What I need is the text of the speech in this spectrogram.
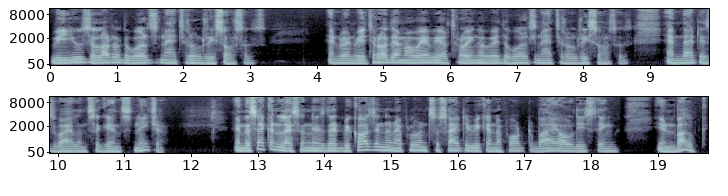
we use a lot of the world's natural resources. And when we throw them away, we are throwing away the world's natural resources. And that is violence against nature. And the second lesson is that because in an affluent society we can afford to buy all these things in bulk,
